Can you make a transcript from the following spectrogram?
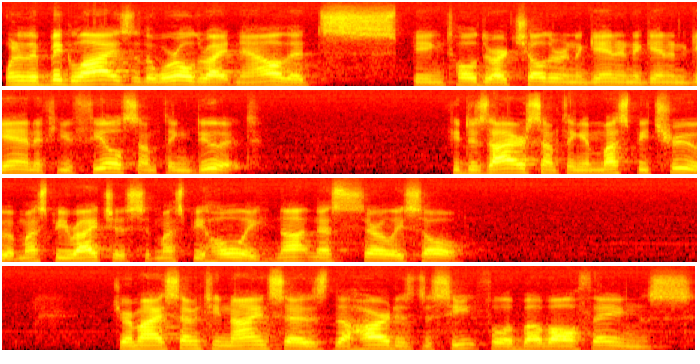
One of the big lies of the world right now that's being told to our children again and again and again if you feel something, do it. If you desire something, it must be true, it must be righteous, it must be holy. Not necessarily so. Jeremiah 17:9 says, "The heart is deceitful above all things,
